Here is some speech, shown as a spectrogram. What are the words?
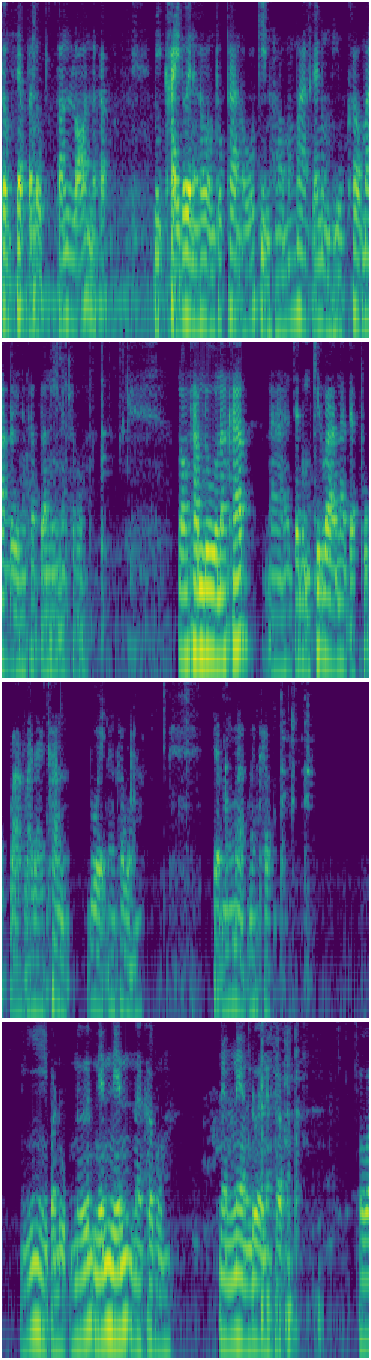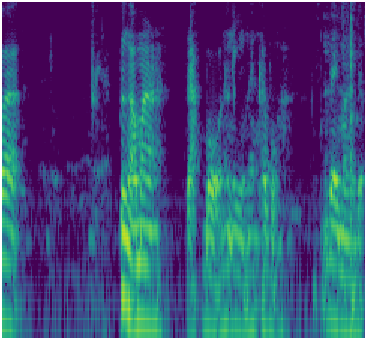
ต้มแซ่บปลาดุกตอนร้อนนะครับ มีไข่ด้วยนะครับผมทุกท่านโอ้กลิ่นหอมมากๆใจหนุ่มหิวข้าวมากเลยนะครับ ตอนนี้นะครับผม ลองทำดูนะครับอ่าจะหนุ่มคิดว่าน่าจะถูกปากหลาย ๆ ท่านด้วยนะครับผมแซ่บมาก ๆ นะครับ นี่ปลาดุกเนื้อเน้น ๆ นะครับผม แน่น ๆ ด้วยนะครับ เพราะว่า เพิ่งเอามาจากบ่อนั่นเองนะครับผม ได้มาแบบ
